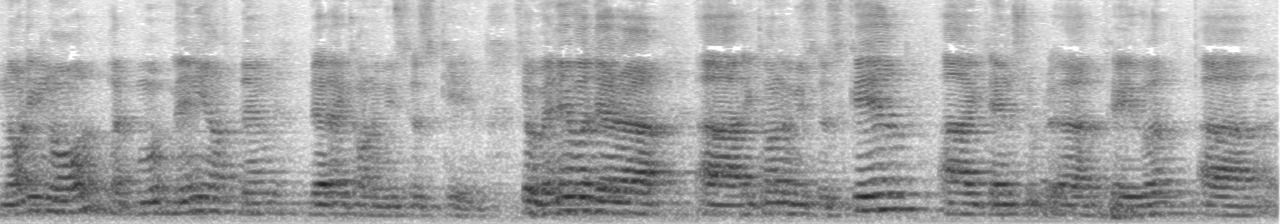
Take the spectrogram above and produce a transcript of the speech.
Not in all, but many of them, there are economies of scale. So whenever there are uh, economies of scale, uh, it tends to uh, favor uh,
